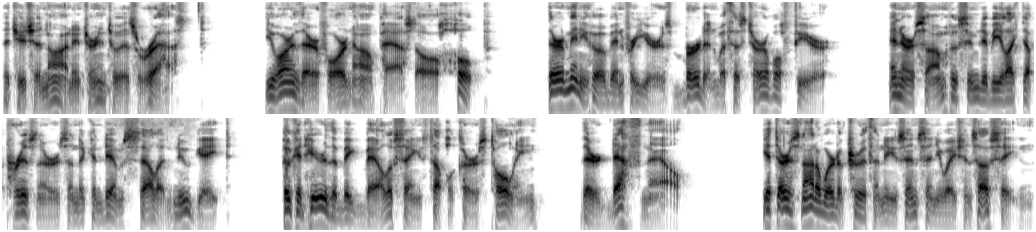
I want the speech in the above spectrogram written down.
that you should not enter into his rest. You are therefore now past all hope. There are many who have been for years burdened with this terrible fear, and there are some who seem to be like the prisoners in the condemned cell at Newgate, who could hear the big bell of St. Sepulchre's tolling their death knell. Yet there is not a word of truth in these insinuations of Satan.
